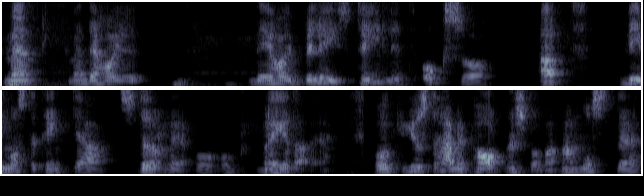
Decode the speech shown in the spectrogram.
Men, men det har ju det har ju belyst tydligt också att vi måste tänka större och, och bredare. Och just det här med partnerskap, att man måste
